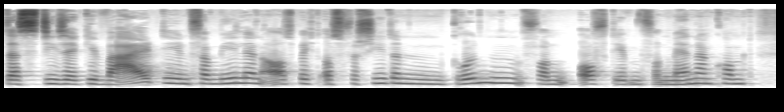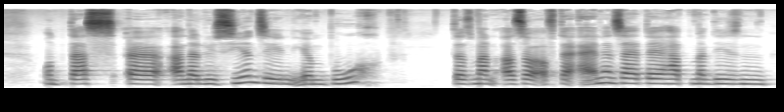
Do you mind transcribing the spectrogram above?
Dass diese Gewalt, die in Familien ausbricht, aus verschiedenen Gründen, von, oft eben von Männern kommt, und das äh, analysieren Sie in Ihrem Buch dass man also auf der einen Seite hat man diesen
